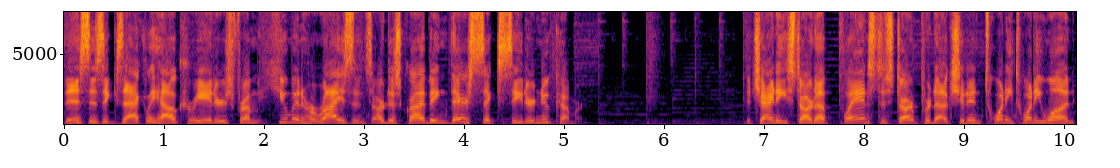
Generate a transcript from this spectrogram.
This is exactly how creators from Human Horizons are describing their six seater newcomer. The Chinese startup plans to start production in 2021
